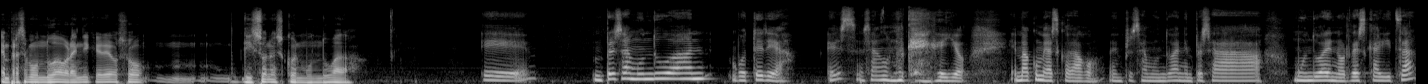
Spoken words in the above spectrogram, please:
enpresa mundua oraindik ere oso mm, gizonezkoen mundua da. e, enpresa munduan boterea, ez? Esango nuke gehiago. Emakume asko dago enpresa munduan, enpresa munduaren ordezkaritza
